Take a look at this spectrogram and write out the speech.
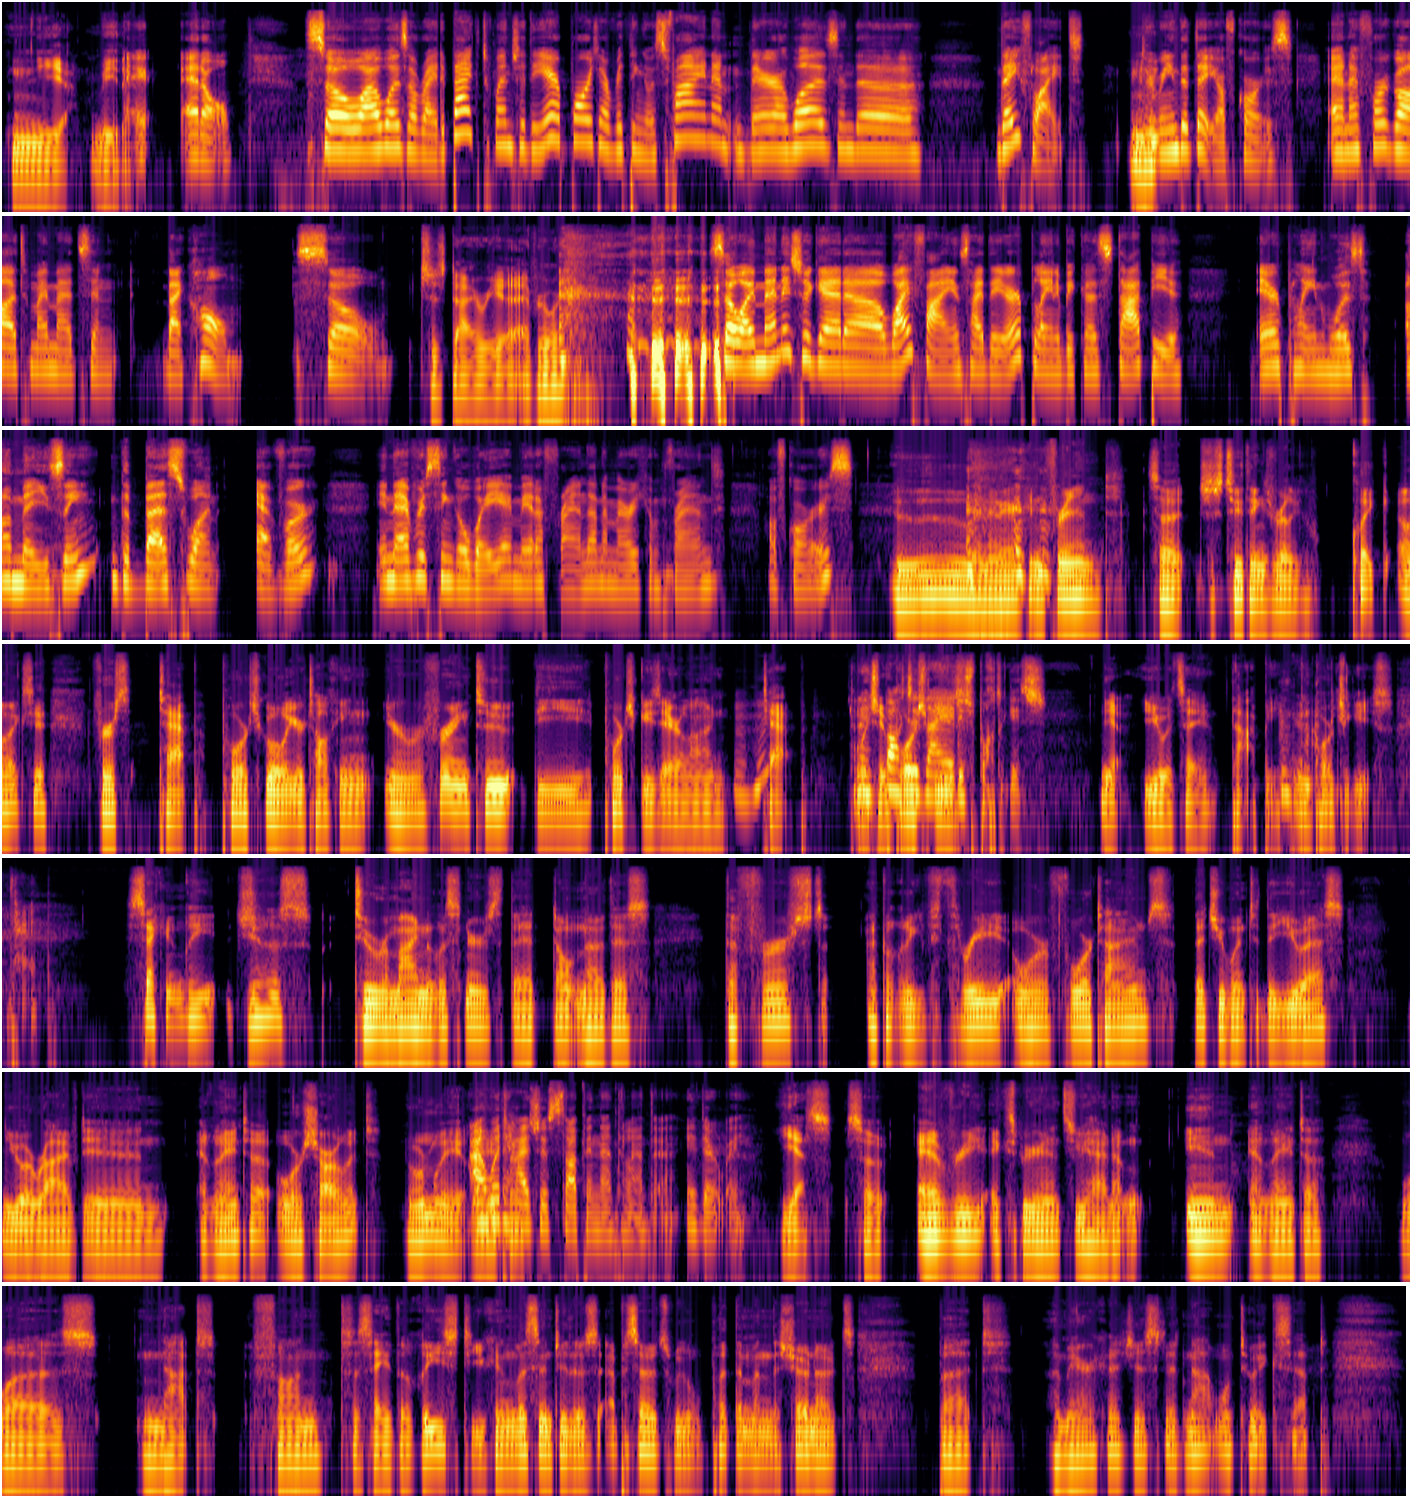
Mm, yeah, me either. a- at all. So I was already packed, went to the airport, everything was fine, and there I was in the day flight Mhm. during the day, of course. And I forgot my medicine back home. So Just diarrhea everywhere. so I managed to get a Wi-Fi inside the airplane because Tapi airplane was amazing, the best one ever in every single way. I made a friend, an American friend, of course. Ooh, an American friend. So, just two things really quick, Alexia. First, TAP Portugal. You're talking, you're referring to the Portuguese airline Mhm. TAP. Which in Transportes Portuguese- Yeah, you would say TAPI in TAPI. Portuguese. TAP. Secondly, just to remind listeners that don't know this, the first, I believe, three or four times that you went to the U.S., you arrived in Atlanta or Charlotte. Normally, Atlanta. I would have just stopped in Atlanta either way. Yes. So every experience you had in- in Atlanta was not fun to say the least. You can listen to those episodes. We will put them in the show notes. But America just did not want to accept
